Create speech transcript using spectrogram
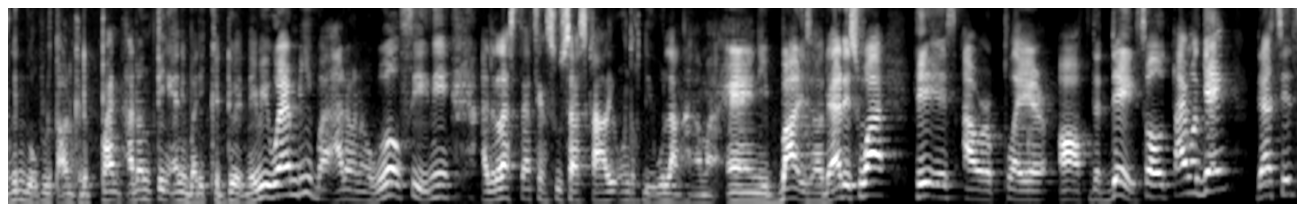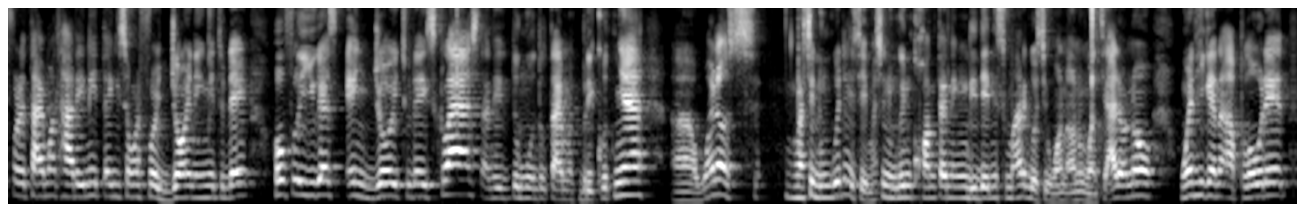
mungkin 20 tahun ke depan. I don't think anybody could do it. Maybe Wemby, but I don't know. We'll see. Ini adalah stats yang susah sekali untuk diulang sama anybody. So that is why he is our player of the day. So time out game. That's it for the timeout hari ini. Thank you so much for joining me today. Hopefully you guys enjoy today's class. Nanti ditunggu untuk timeout berikutnya. Uh, what else? Masih nungguin aja sih. Masih nungguin konten yang di Dennis Margo sih one on one sih. I don't know when he gonna upload it.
